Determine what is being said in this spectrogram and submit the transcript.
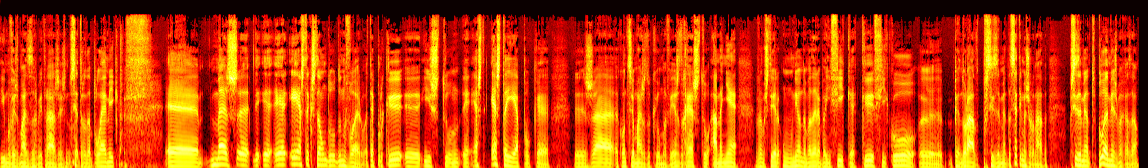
e, uma vez mais, as arbitragens no centro da polémica. Mas é, é, esta questão do, do nevoeiro, até porque isto, esta, esta época já aconteceu mais do que uma vez. De resto, amanhã vamos ter um União da Madeira Benfica que ficou pendurado precisamente da sétima jornada, precisamente pela mesma razão.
